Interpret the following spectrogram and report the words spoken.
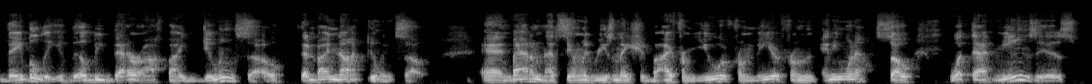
they believe they'll be better off by doing so than by not doing so. And Adam, that's the only reason they should buy from you or from me or from anyone else. So what that means is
